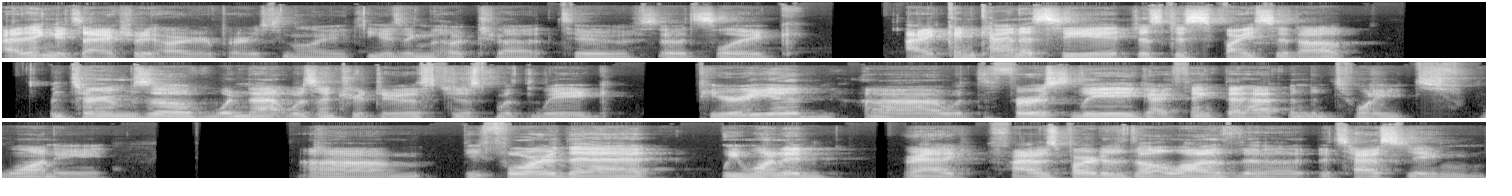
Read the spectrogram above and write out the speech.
I think it's actually harder personally using the hook shot too. So it's like I can kind of see it just to spice it up in terms of when that was introduced, just with League. Period. Uh, with the first league, I think that happened in 2020. Um, before that, we wanted. Right, I was part of the, a lot of the, the testing,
